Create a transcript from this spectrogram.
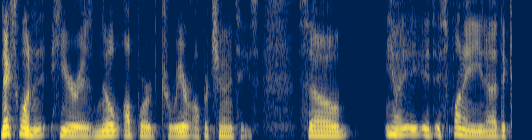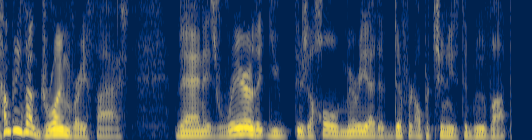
Next one here is no upward career opportunities. So you know it, it's funny you know the company's not growing very fast then it's rare that you there's a whole myriad of different opportunities to move up.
